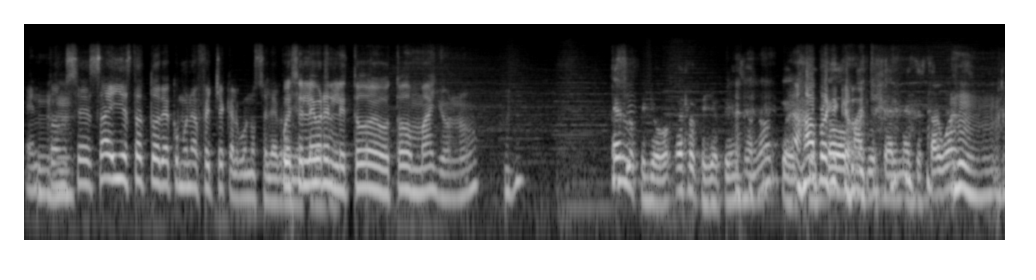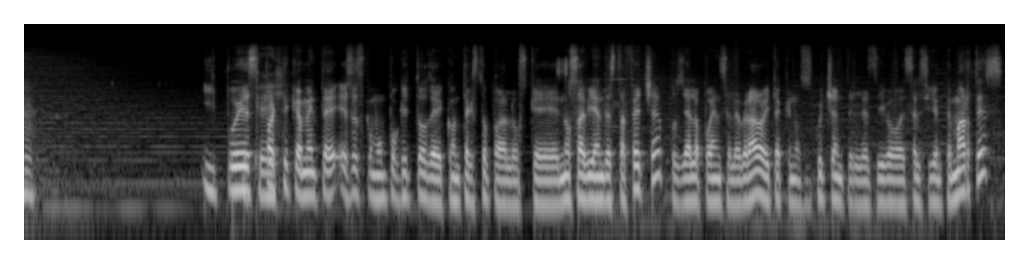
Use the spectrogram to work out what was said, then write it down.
Entonces ahí está todavía como una fecha que algunos celebran. Pues celébrenle todo, todo mayo, ¿no? Es Sí. lo que yo, es lo que yo pienso, ¿no? Que, Ajá, que todo mayo sea el mes de Star Wars. Y pues prácticamente eso es como un poquito de contexto para los que no sabían de esta fecha, pues ya la pueden celebrar. Ahorita que nos escuchan, te les digo, es el siguiente martes.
